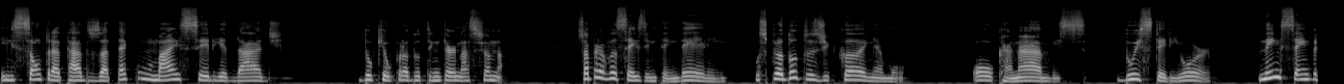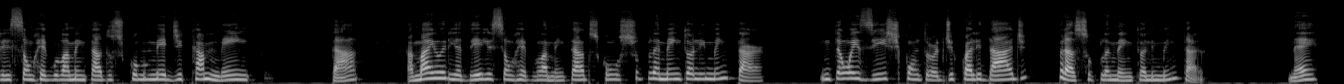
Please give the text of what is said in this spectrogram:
eles são tratados até com mais seriedade do que o produto internacional. Só para vocês entenderem, os produtos de cânhamo ou cannabis do exterior, nem sempre eles são regulamentados como medicamento, tá? A maioria deles são regulamentados como suplemento alimentar. Então existe controle de qualidade para suplemento alimentar. Né?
